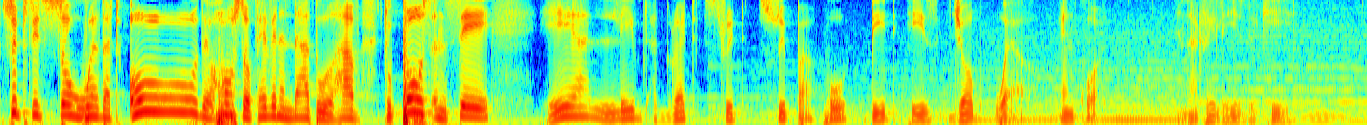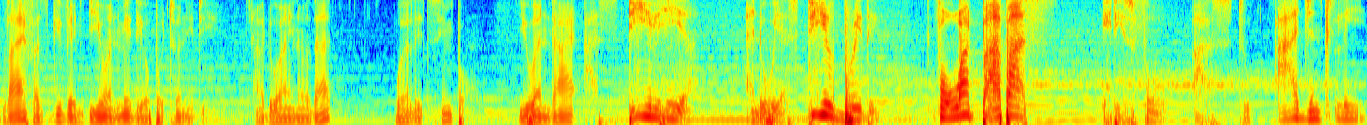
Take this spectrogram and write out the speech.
sweep streets so well that all the host of heaven and earth will have to pause and say, Here lived a great street sweeper who did his job well. End quote. And that really is the key. Life has given you and me the opportunity. How do I know that? Well, it's simple. You and I are still here and we are still breathing. For what purpose? It is for us to urgently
